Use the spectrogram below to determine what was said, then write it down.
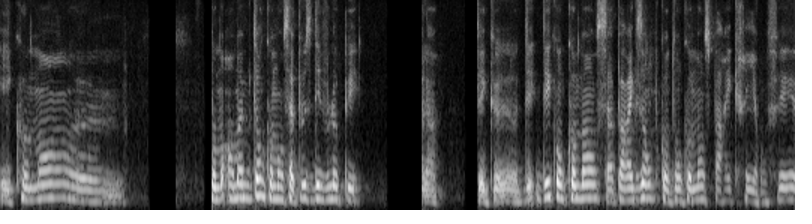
et comment, euh, comment, en même temps, comment ça peut se développer. Voilà. C'est que dès, dès qu'on commence à, par exemple, quand on commence par écrire, on fait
